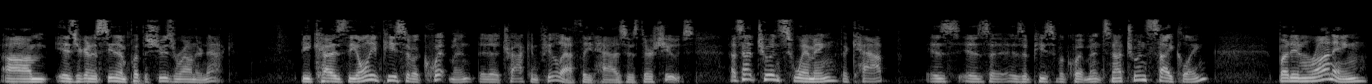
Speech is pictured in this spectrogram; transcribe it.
um, is you're going to see them put the shoes around their neck because the only piece of equipment that a track and field athlete has is their shoes. That's not true in swimming. The cap is is a, is a piece of equipment. It's not true in cycling, but in running,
